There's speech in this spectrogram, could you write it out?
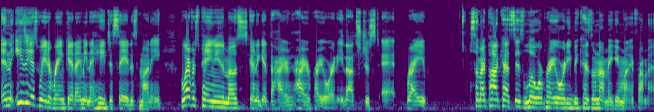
And the easiest way to rank it, I mean, I hate to say it, is money. Whoever's paying me the most is going to get the higher higher priority. That's just it, right? So my podcast is lower priority because I'm not making money from it.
